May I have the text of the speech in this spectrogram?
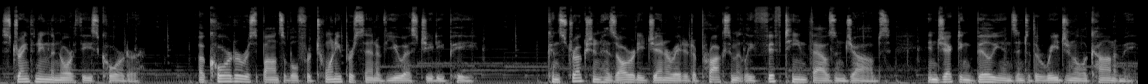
strengthening the Northeast Corridor a corridor responsible for 20% of U.S. GDP. Construction has already generated approximately 15,000 jobs, injecting billions into the regional economy.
